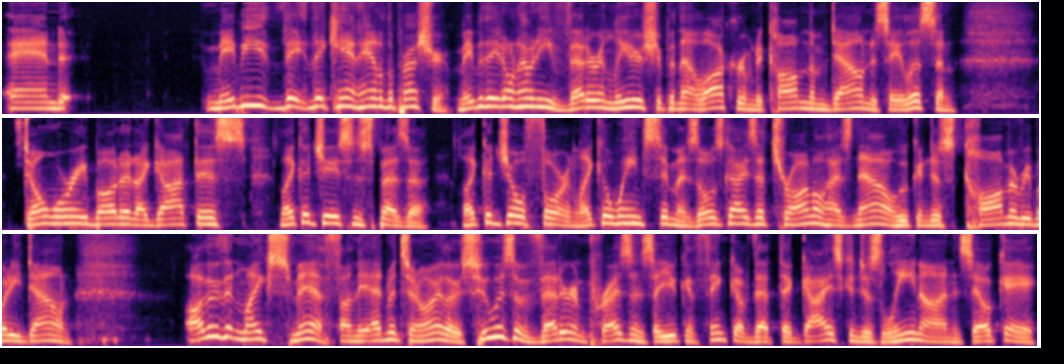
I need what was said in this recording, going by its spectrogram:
and maybe they, they can't handle the pressure. Maybe they don't have any veteran leadership in that locker room to calm them down to say, listen, don't worry about it. I got this. Like a Jason Spezza, like a Joe Thornton, like a Wayne Simmonds, those guys that Toronto has now who can just calm everybody down. Other than Mike Smith on the Edmonton Oilers, who is a veteran presence that you can think of that the guys can just lean on and say, okay,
